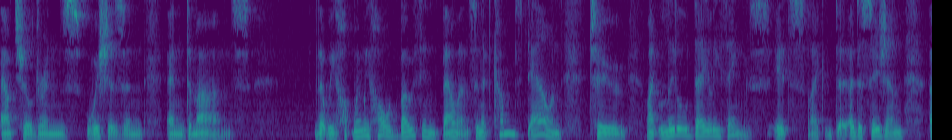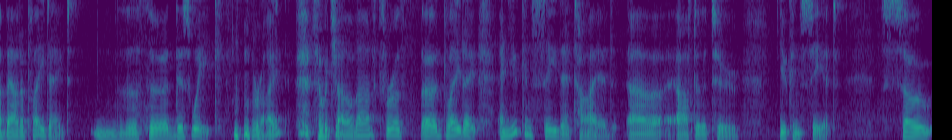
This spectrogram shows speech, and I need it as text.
our children's wishes and and demands that we when we hold both in balance and it comes down to like little daily things. It's like a decision about a play date. The third this week right? So a child asks for a third play date. And you can see they're tired uh, after the two. You can see it. So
